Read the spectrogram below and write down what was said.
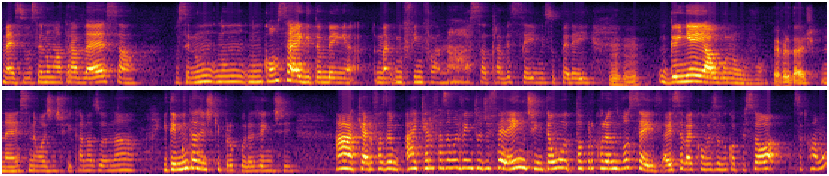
né, se você não atravessa, você não, não, não consegue também, no fim, falar: nossa, atravessei, me superei, uhum. ganhei algo novo. É verdade. Né? Senão a gente fica na zona. E tem muita gente que procura a gente ah, quero fazer, ai, quero fazer um evento diferente, então eu tô procurando vocês. Aí você vai conversando com a pessoa, só que ela não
